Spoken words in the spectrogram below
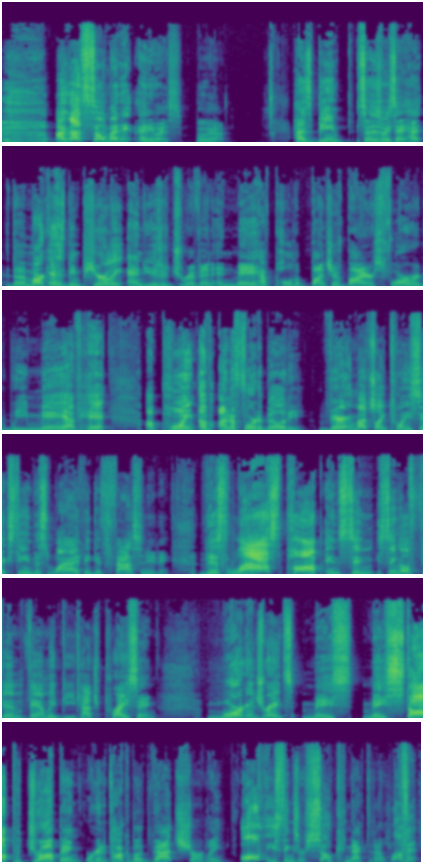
I got so many. Anyways, moving on has been so this is what we say the market has been purely end user driven and may have pulled a bunch of buyers forward. We may have hit a point of unaffordability very much like 2016 this is why i think it's fascinating. This last pop in sing, single family detached pricing mortgage rates may may stop dropping. We're going to talk about that shortly. All of these things are so connected. I love it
